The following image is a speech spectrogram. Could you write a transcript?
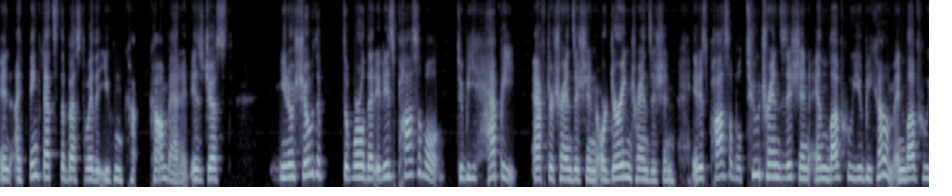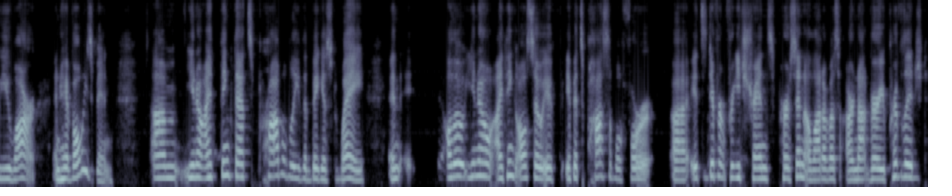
And i think that's the best way that you can co- combat it is just you know, show the, the world that it is possible to be happy after transition or during transition. It is possible to transition and love who you become and love who you are and have always been. Um, you know, I think that's probably the biggest way. And although, you know, I think also if if it's possible for uh, it's different for each trans person. A lot of us are not very privileged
